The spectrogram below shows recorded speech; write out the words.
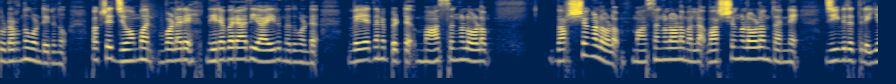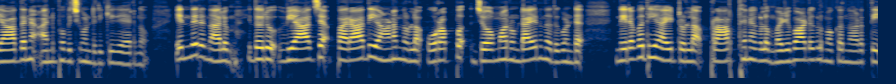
തുടർന്നുകൊണ്ടിരുന്നു. പക്ഷേ ജോമോൻ വളരെ നിരപരാധിയായിരുന്നതുകൊണ്ട് വേദനപ്പെട്ട് മാസങ്ങളോളം വർഷങ്ങളോളം മാസങ്ങളോളമല്ല വർഷങ്ങളോളം തന്നെ ജീവിതത്തിൽ യാതന അനുഭവിച്ചുകൊണ്ടിരിക്കുകയായിരുന്നു. എന്നിരുന്നാലും ഇതൊരു വ്യാജ പരാതിയാണെന്നുള്ള ഉറപ്പ് ജോമോൻ ഉണ്ടായിരുന്നതുകൊണ്ട് നിരവധിയായിട്ടുള്ള പ്രാർത്ഥനകളും വഴിപാടുകളുമൊക്കെ നടത്തി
